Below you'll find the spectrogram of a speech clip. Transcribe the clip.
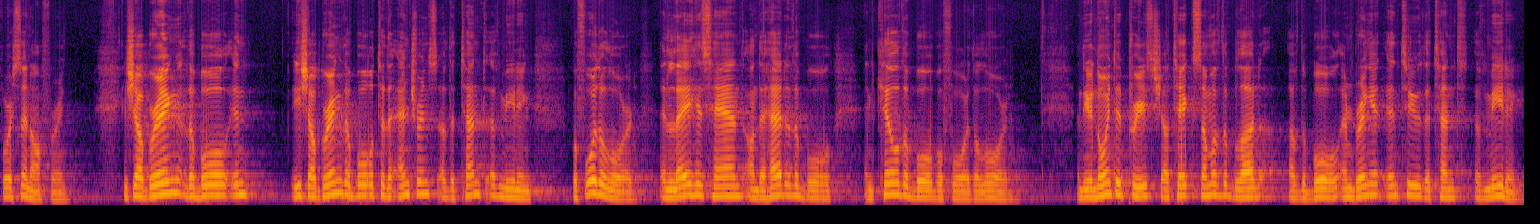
for a sin offering. He shall bring the bull in he shall bring the bull to the entrance of the tent of meeting before the Lord, and lay his hand on the head of the bull, and kill the bull before the Lord. And the anointed priest shall take some of the blood of the bull and bring it into the tent of meeting.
